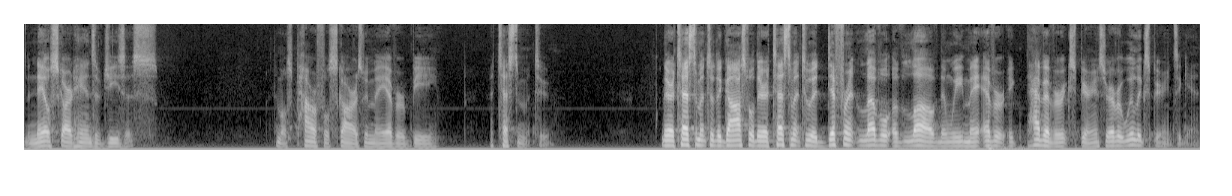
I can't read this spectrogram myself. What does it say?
The nail scarred hands of Jesus the most powerful scars we may ever be a testament to. They're a testament to the gospel. They're a testament to a different level of love than we may ever have ever experienced or ever will experience again.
